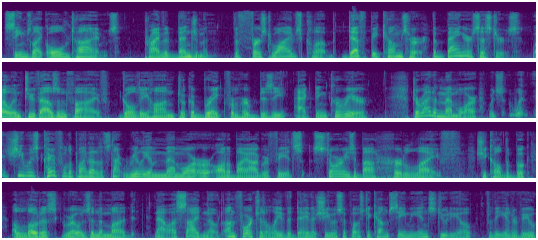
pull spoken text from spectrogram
Seems Like Old Times, Private Benjamin, The First Wives Club, Death Becomes Her, The Banger Sisters. Well, in 2005, Goldie Hawn took a break from her busy acting career to write a memoir, which she was careful to point out it's not really a memoir or autobiography, it's stories about her life. She called the book A Lotus Grows in the Mud. Now, a side note unfortunately, the day that she was supposed to come see me in studio for the interview,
